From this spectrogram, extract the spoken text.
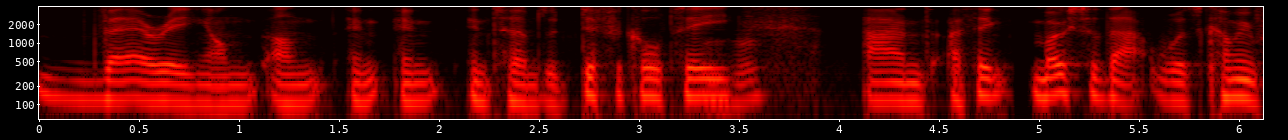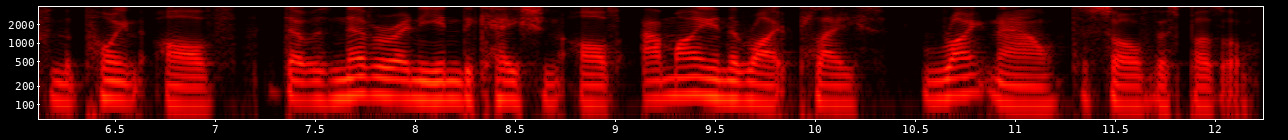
varying on on in, in in terms of difficulty. Mm-hmm. And I think most of that was coming from the point of there was never any indication of, am I in the right place right now to solve this puzzle?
